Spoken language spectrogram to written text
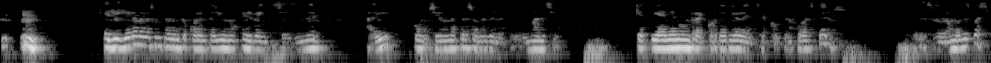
Ellos llegan al asentamiento 41 el 26 de enero. Ahí conocieron a personas de la tribu Mansi, que tienen un récord de violencia contra forasteros. De eso hablamos después.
